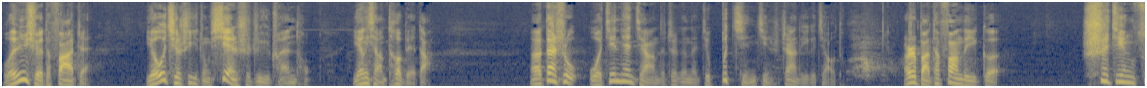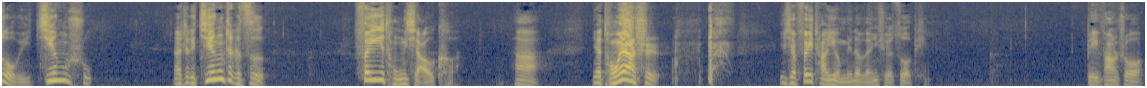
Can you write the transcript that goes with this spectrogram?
文学的发展，尤其是一种现实主义传统，影响特别大啊！但是我今天讲的这个呢，就不仅仅是这样的一个角度，而把它放在一个。《诗经》作为经书，那这个“经”这个字非同小可啊！也同样是 一些非常有名的文学作品，比方说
